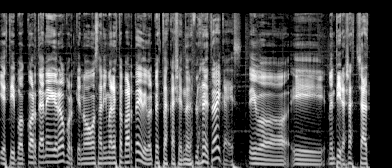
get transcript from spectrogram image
Y es tipo corte a negro porque no vamos a animar esta parte y de golpe estás cayendo en el planeta y caes. Tipo, y mentira, ya, ya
